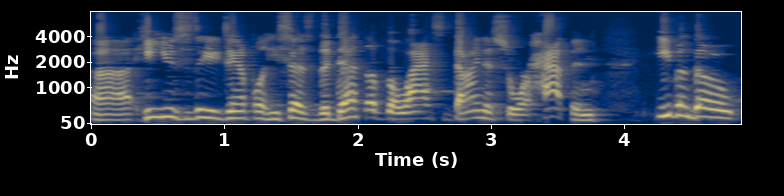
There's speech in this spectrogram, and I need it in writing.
Uh, he uses the example, he says, the death of the last dinosaur happened, even though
